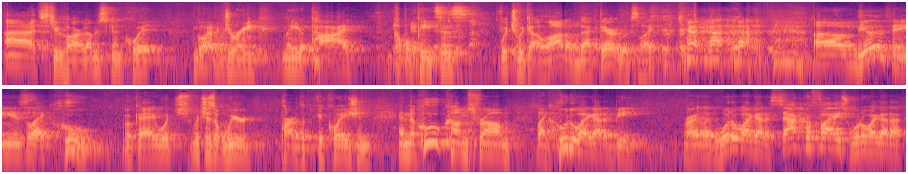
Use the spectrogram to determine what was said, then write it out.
ah, it's too hard. I'm just gonna quit. Go have a drink, I'm going to eat a pie, a couple pizzas, which we got a lot of back there, it looks like. um, the other thing is like who, okay, which, which is a weird part of the equation. And the who comes from like, who do I gotta be? Right? Like, what do I gotta sacrifice? What do I gotta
